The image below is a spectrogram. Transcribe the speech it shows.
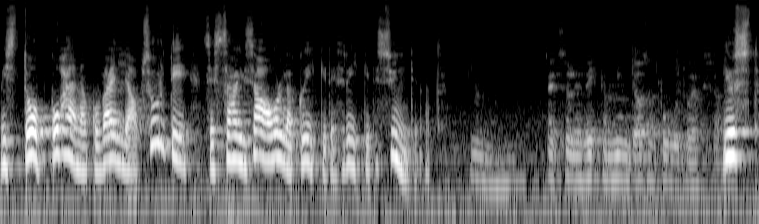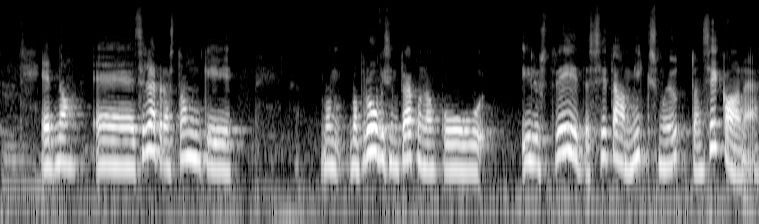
mis toob kohe nagu välja absurdi, sest sa ei saa olla kõikides riikides sündinud. Mm.. et sul jääb ikka mingi osa puudu, eks ole. just. Mm., et noh, eh, sellepärast ongi, ma, ma proovisin praegu nagu illustreerida seda, miks mu jutt on segane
